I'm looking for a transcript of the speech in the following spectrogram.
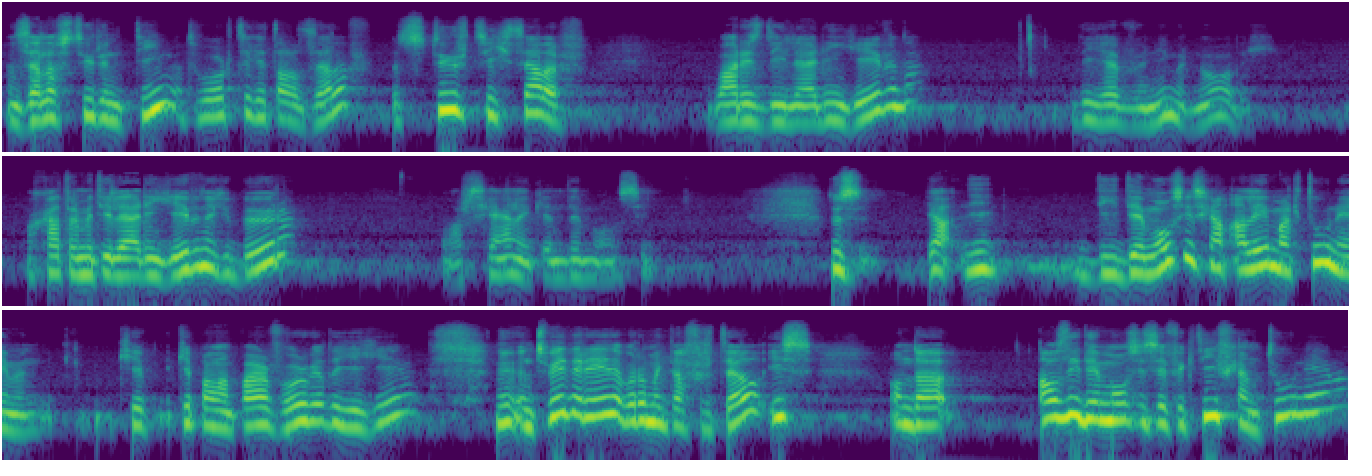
Een zelfsturend team, het woord zegt zelf, het stuurt zichzelf. Waar is die leidinggevende? Die hebben we niet meer nodig. Wat gaat er met die leidinggevende gebeuren? Waarschijnlijk een demotie. Dus ja, die, die demoties gaan alleen maar toenemen. Ik heb, ik heb al een paar voorbeelden gegeven. Nu, een tweede reden waarom ik dat vertel is omdat als die demoties effectief gaan toenemen,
